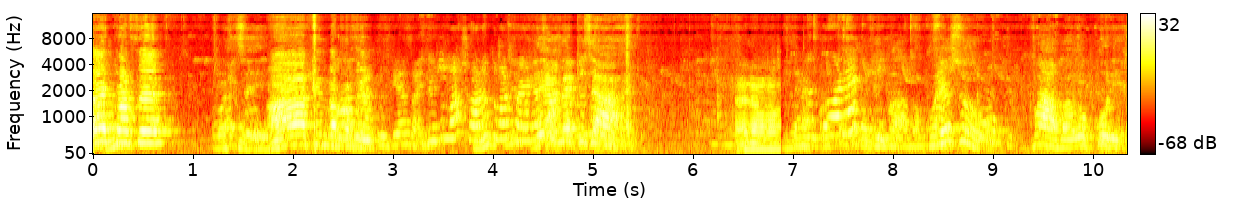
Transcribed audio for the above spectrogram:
এই করছে। তিনবার করছে। আমি একটু যা করেছ? বাবা ও করেছ।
